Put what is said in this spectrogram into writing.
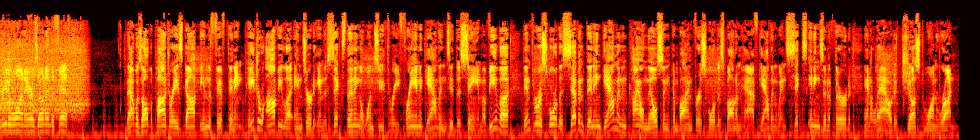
3 to 1 Arizona in the fifth. That was all the Padres got in the fifth inning. Pedro Avila entered in the sixth inning, a 1-2-3 frame. Gallen did the same. Avila then threw a scoreless seventh inning. Gallen and Kyle Nelson combined for a scoreless bottom half. Gallen went six innings and a third and allowed just one run.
